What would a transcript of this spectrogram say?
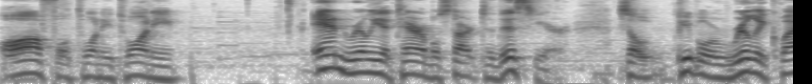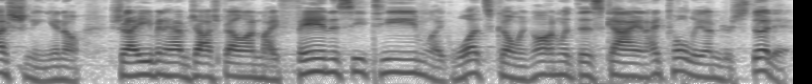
awful 2020 and really a terrible start to this year. So people were really questioning, you know, should I even have Josh Bell on my fantasy team? Like, what's going on with this guy? And I totally understood it.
